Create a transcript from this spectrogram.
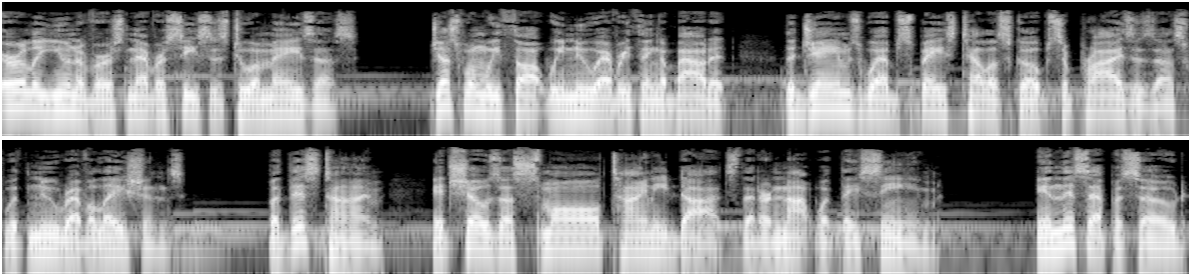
early universe never ceases to amaze us. Just when we thought we knew everything about it, the James Webb Space Telescope surprises us with new revelations. But this time, it shows us small, tiny dots that are not what they seem. In this episode,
